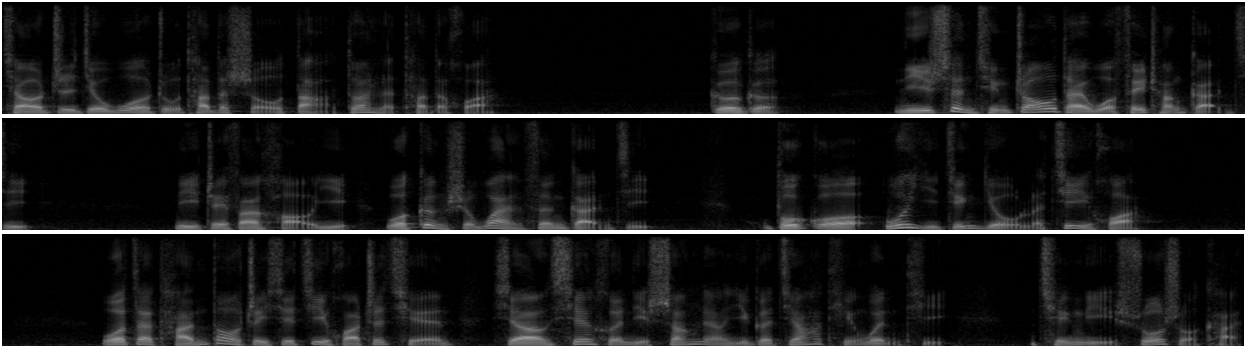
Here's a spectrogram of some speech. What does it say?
乔治就握住他的手，打断了他的话：“哥哥，你盛情招待我，非常感激。你这番好意，我更是万分感激。不过我已经有了计划。”我在谈到这些计划之前，想先和你商量一个家庭问题，请你说说看。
